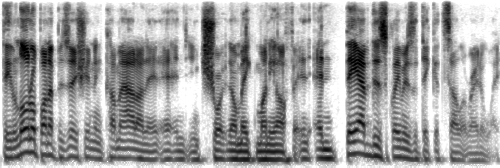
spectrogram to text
They load up on a position and come out on it and, and short, and they'll make money off it. And, and they have disclaimers that they could sell it right away.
